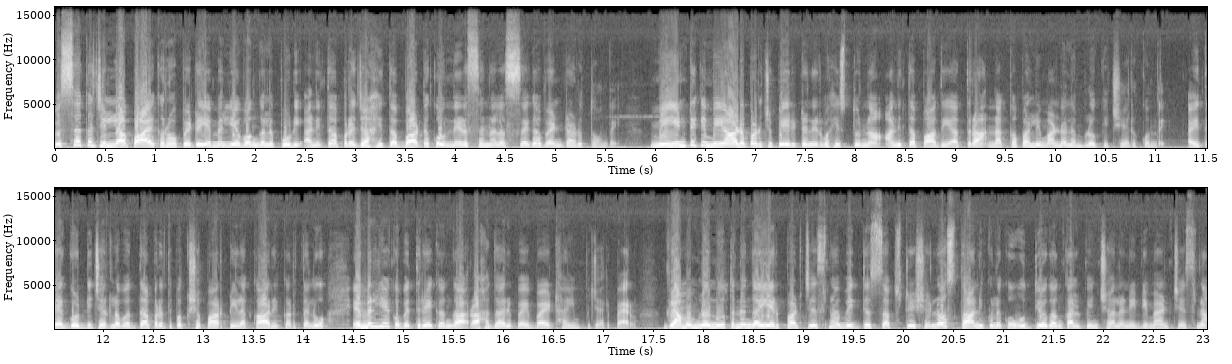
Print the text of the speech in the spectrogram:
విశాఖ జిల్లా పాయకరావుపేట ఎమ్మెల్యే వంగలపూడి అనిత ప్రజాహిత బాటకు నిరసనల సెగ వెంటాడుతోంది. మీ ఇంటికి మీ ఆడపడుచు పేరిట నిర్వహిస్తున్న అనిత పాదయాత్ర నక్కపల్లి మండలంలోకి చేరుకుంది. అయితే గొడ్డిచెర్ల వద్ద ప్రతిపక్ష పార్టీల కార్యకర్తలు ఎమ్మెల్యేకు వ్యతిరేకంగా రహదారిపై బైఠాయింపు జరిపారు. గ్రామంలో నూతనంగా ఏర్పాటు చేసిన విద్యుత్ సబ్స్టేషన్లో స్థానికులకు ఉద్యోగం కల్పించాలని డిమాండ్ చేసిన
